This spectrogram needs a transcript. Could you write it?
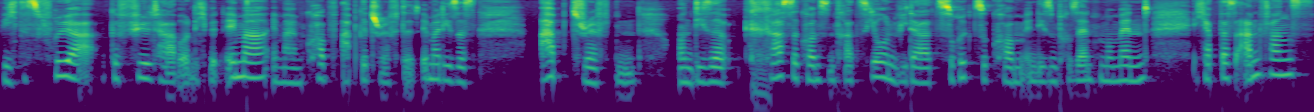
wie ich das früher gefühlt habe. Und ich bin immer in meinem Kopf abgedriftet, immer dieses Abdriften und diese krasse Konzentration wieder zurückzukommen in diesen präsenten Moment. Ich habe das anfangs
